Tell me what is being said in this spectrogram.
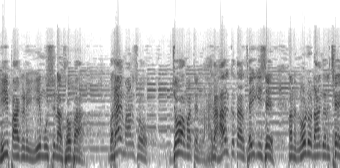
એ પાઘડી એ મુસીના શોભા, બધાય માણસો જોવા માટે હાર કતાર થઈ ગઈ છે અને નોડો ડાંગર છે.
